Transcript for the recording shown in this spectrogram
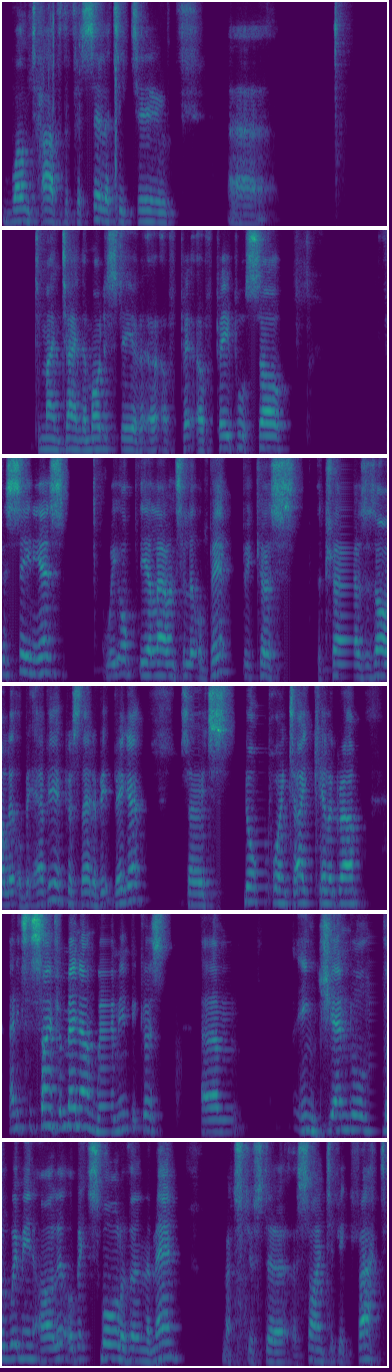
won't have the facility to uh, to maintain the modesty of, of, of people. So for seniors, we up the allowance a little bit because the trousers are a little bit heavier because they're a bit bigger. So it's 0.8 kilogram. And it's the same for men and women because um, in general, the women are a little bit smaller than the men. That's just a, a scientific fact.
